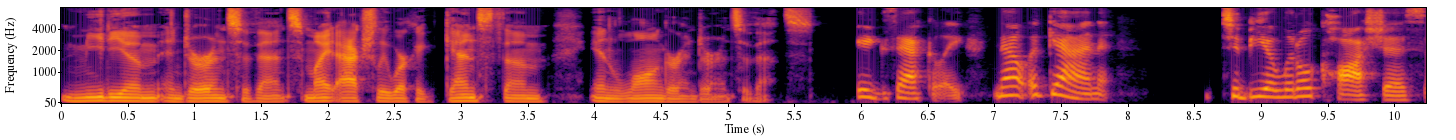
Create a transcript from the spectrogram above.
medium endurance events might actually work against them in longer endurance events. Exactly. Now, again, to be a little cautious,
